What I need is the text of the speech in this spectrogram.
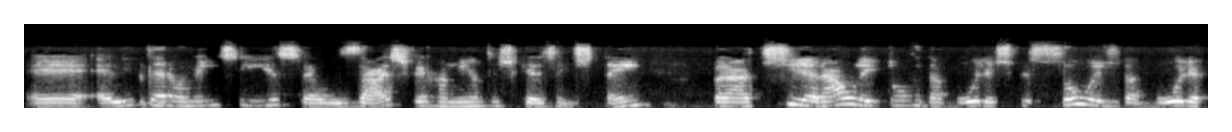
É, é literalmente isso, é usar as ferramentas que a gente tem para tirar o leitor da bolha, as pessoas da bolha,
